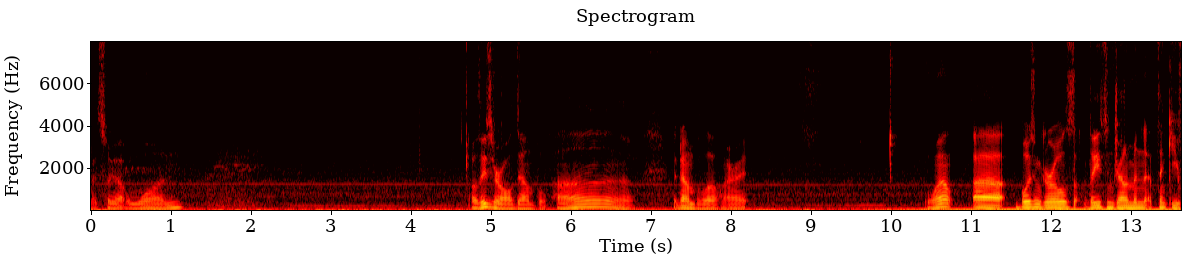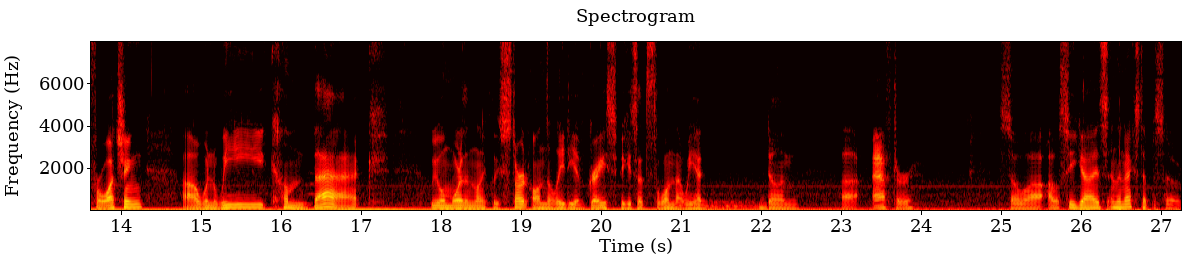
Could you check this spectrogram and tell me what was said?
Alright, so I got one. Oh, these are all down below. Ah. down below. All right. Well, uh, boys and girls, ladies and gentlemen, thank you for watching. Uh, when we come back, we will more than likely start on the Lady of Grace because that's the one that we had done uh, after. So uh, I will see you guys in the next episode.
